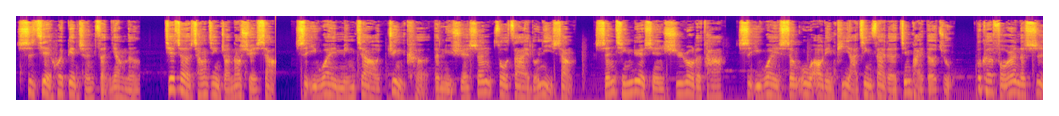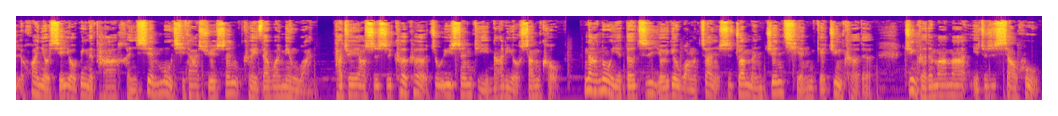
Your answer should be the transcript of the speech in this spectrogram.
世界会变成怎样呢？接着场景转到学校，是一位名叫俊可的女学生坐在轮椅上，神情略显虚弱的她，是一位生物奥林匹亚竞赛的金牌得主。不可否认的是，患有血友病的她很羡慕其他学生可以在外面玩，她却要时时刻刻注意身体哪里有伤口。纳诺也得知有一个网站是专门捐钱给俊可的，俊可的妈妈也就是校护，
